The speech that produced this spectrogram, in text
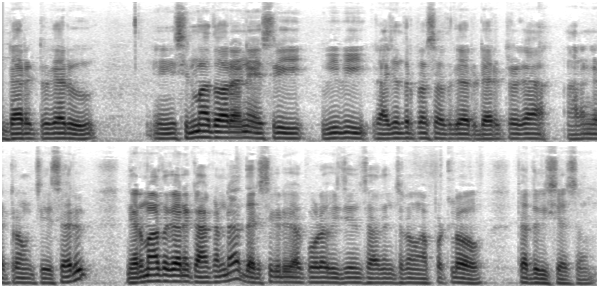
డైరెక్టర్ గారు ఈ సినిమా ద్వారానే శ్రీ వివి రాజేంద్ర ప్రసాద్ గారు డైరెక్టర్గా అరంగేట్రం చేశారు. నిర్మాతగానే కాకుండా దర్శకుడిగా కూడా విజయం సాధించడం అప్పట్లో పెద్ద విశేషం.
